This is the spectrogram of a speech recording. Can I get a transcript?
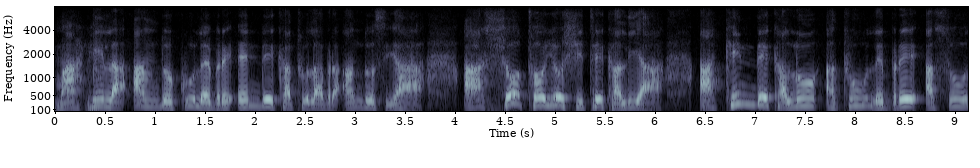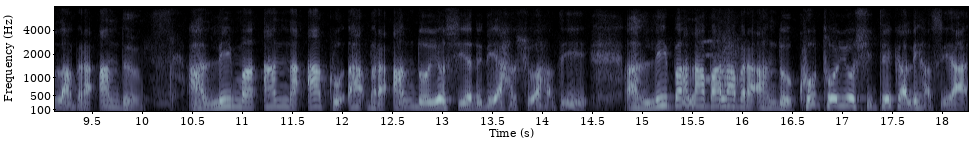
Mahila ando kulebre ende katula brahando siya. Ashoto yoshite kalia. Akinde kalu atu lebre asu labra ando. Alima anna aku abra ando yoshi dia hashua hati. Aliba laba labra ando. Kuto yoshite kali hasia.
